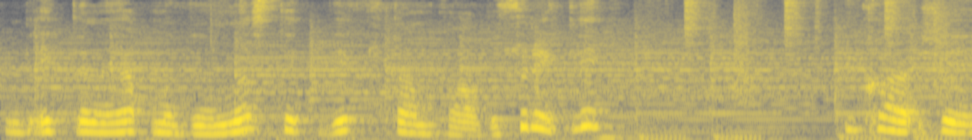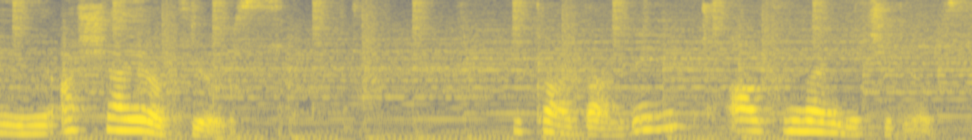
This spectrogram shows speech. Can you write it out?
Şimdi ekleme yapmadığımız tek bir tutam kaldı. Sürekli yukarı şey aşağıya atıyoruz. Yukarıdan değil, altından geçiriyoruz.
